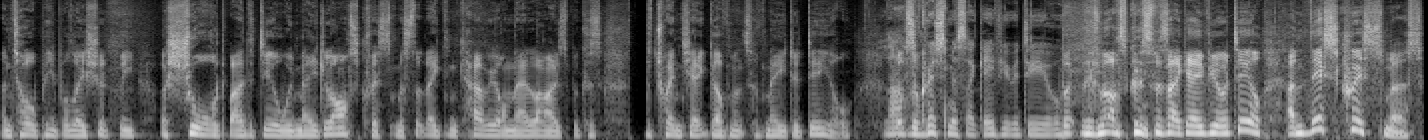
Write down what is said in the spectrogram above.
and told people they should be assured by the deal we made last Christmas that they can carry on their lives because the 28 governments have made a deal. Last the, Christmas, I gave you a deal. But the last Christmas, I gave you a deal. And this Christmas,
